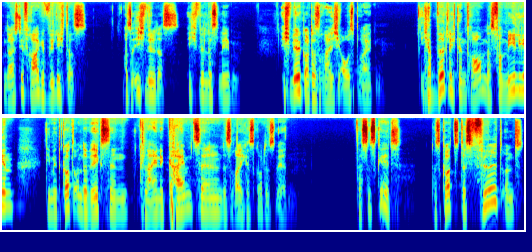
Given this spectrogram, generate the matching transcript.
Und da ist die Frage, will ich das? Also ich will das. Ich will das Leben. Ich will Gottes Reich ausbreiten. Ich habe wirklich den Traum, dass Familien, die mit Gott unterwegs sind, kleine Keimzellen des Reiches Gottes werden. Dass es geht dass Gott das füllt und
